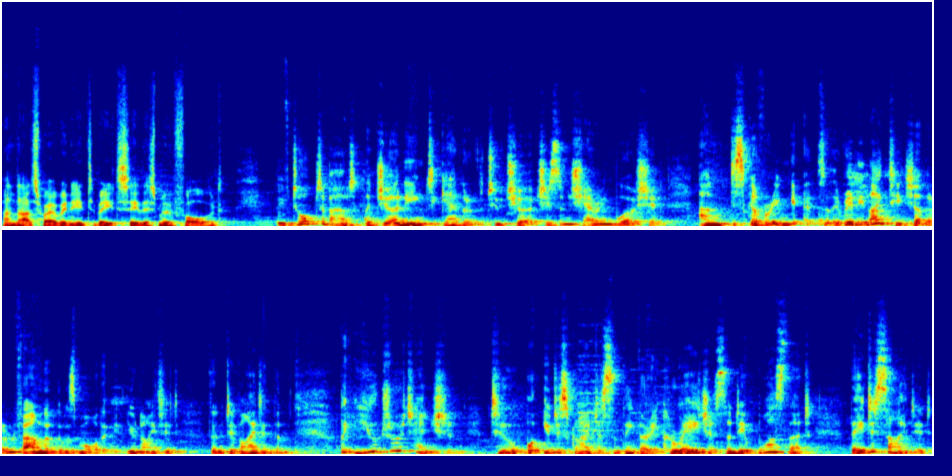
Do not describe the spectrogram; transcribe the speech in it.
And that's where we need to be to see this move forward. We've talked about the journeying together of the two churches and sharing worship and discovering uh, that they really liked each other and found that there was more that united than divided them. But you drew attention to what you described as something very courageous, and it was that they decided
